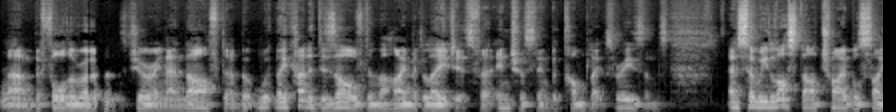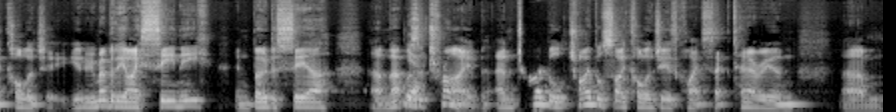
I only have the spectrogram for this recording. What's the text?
um, mm. before the Romans, during and after. But they kind of dissolved in the High Middle Ages for interesting but complex reasons. And so we lost our tribal psychology. You remember the Iceni in Boadicea? Um, that was yeah. a tribe, and tribal tribal psychology is quite sectarian. Um,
